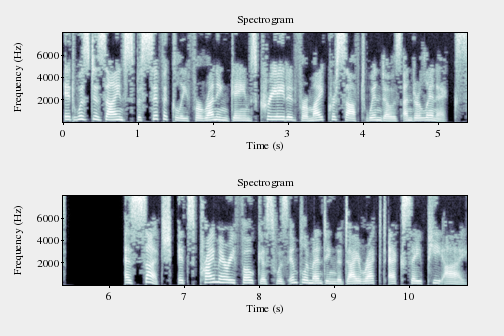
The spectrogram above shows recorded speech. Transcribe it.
It was designed specifically for running games created for Microsoft Windows under Linux. As such, its primary focus was implementing the DirectX API.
